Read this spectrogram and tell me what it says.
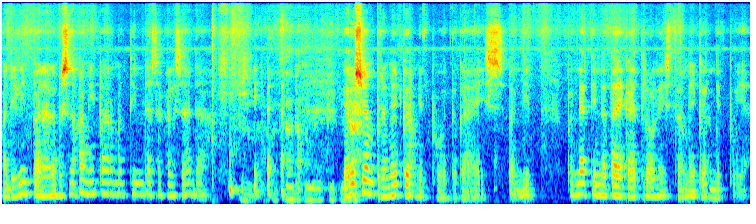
madilim pa, lalabas na kami para magtinda sa kalsada. Titinda. Pero syempre, may permit po ito guys. Pag, pag natinda tayo kahit rolling store, may permit po yan.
